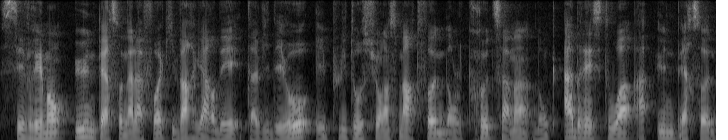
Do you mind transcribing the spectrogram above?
c'est vraiment une personne à la fois qui va regarder ta vidéo et plutôt sur un smartphone dans le creux de sa main. Donc adresse-toi à une personne.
